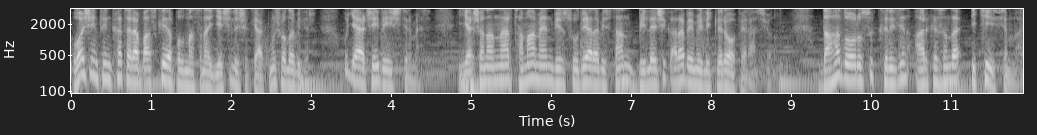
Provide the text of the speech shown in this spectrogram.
Washington Katar'a baskı yapılmasına yeşil ışık yakmış olabilir. Bu gerçeği değiştirmez. Yaşananlar tamamen bir Suudi Arabistan Birleşik Arap Emirlikleri operasyonu. Daha doğrusu krizin arkasında iki isim var.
